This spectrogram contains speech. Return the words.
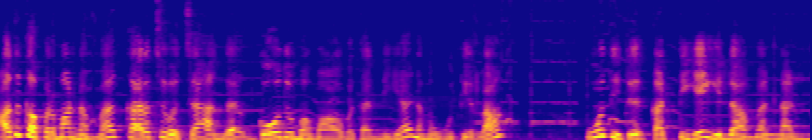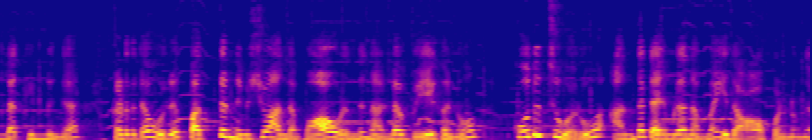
அதுக்கப்புறமா நம்ம கரைச்சி வச்ச அந்த கோதுமை மாவு தண்ணியை நம்ம ஊற்றிடலாம் ஊற்றிட்டு கட்டியே இல்லாமல் நல்லா கிண்டுங்க. கிட்டத்தட்ட ஒரு பத்து நிமிஷம் அந்த மாவு வந்து நல்லா வேகணும். கொதிச்சு வரும். அந்த டைமில் நம்ம இதை ஆஃப் பண்ணுங்க.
